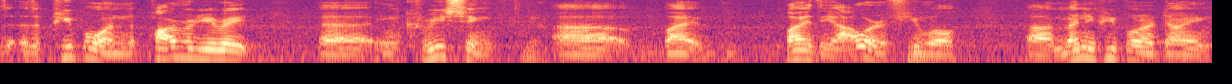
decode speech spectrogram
the, the people and the poverty rate uh, increasing Yeah. uh, by, by the hour, if you Mm. will. Uh, many people are dying.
